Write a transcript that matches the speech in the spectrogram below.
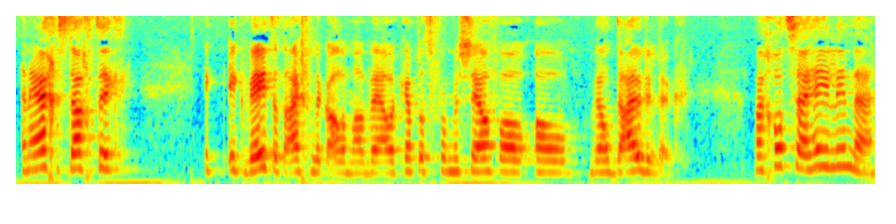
En ergens dacht ik, ik, ik weet dat eigenlijk allemaal wel. Ik heb dat voor mezelf al, al wel duidelijk. Maar God zei: Hey Linda,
